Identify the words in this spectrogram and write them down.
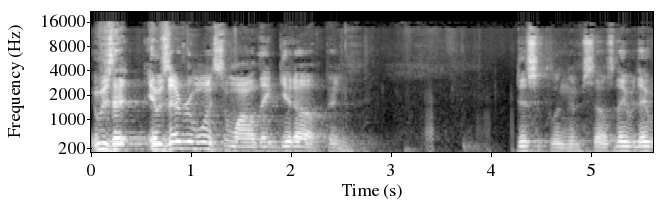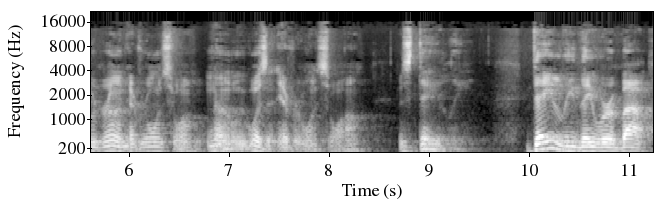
It was that it was every once in a while they'd get up and discipline themselves. They, they would run every once in a while. No, it wasn't every once in a while, it was daily. Daily, they were about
